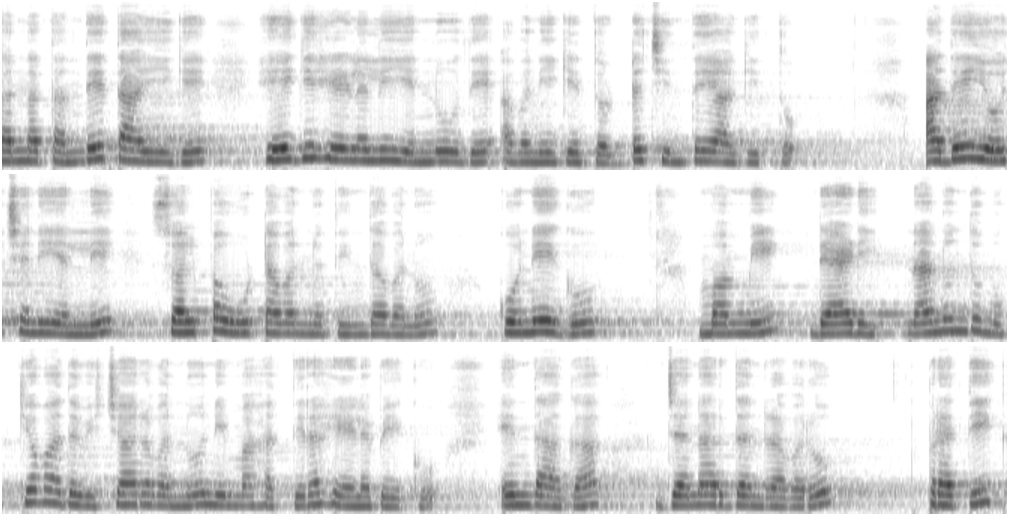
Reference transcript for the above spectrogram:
ತನ್ನ ತಂದೆ ತಾಯಿಗೆ ಹೇಗೆ ಹೇಳಲಿ ಎನ್ನುವುದೇ ಅವನಿಗೆ ದೊಡ್ಡ ಚಿಂತೆಯಾಗಿತ್ತು. ಅದೇ ಯೋಚನೆಯಲ್ಲಿ ಸ್ವಲ್ಪ ಊಟವನ್ನು ತಿಂದವನು, ಕೊನೆಗೂ, ಮಮ್ಮಿ, ಡ್ಯಾಡಿ, ನಾನೊಂದು ಮುಖ್ಯವಾದ ವಿಚಾರವನ್ನು ನಿಮ್ಮ ಹತ್ತಿರ ಹೇಳಬೇಕು ಎಂದಾಗ ಜನಾರ್ದನ್ ರವರು ಪ್ರತೀಕ್,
